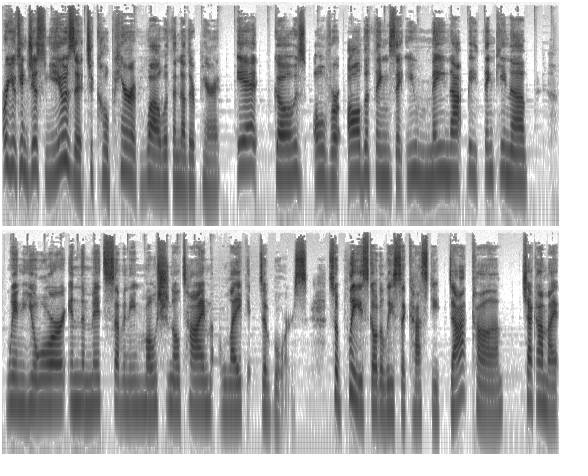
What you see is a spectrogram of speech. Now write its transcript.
or you can just use it to co parent well with another parent. It goes over all the things that you may not be thinking of when you're in the midst of an emotional time like divorce. So please go to lisakoski.com Check out my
